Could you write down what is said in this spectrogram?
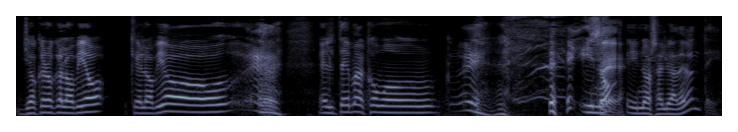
yo creo que lo vio que lo vio eh, el tema como eh, y no Sí. y no salió adelante.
